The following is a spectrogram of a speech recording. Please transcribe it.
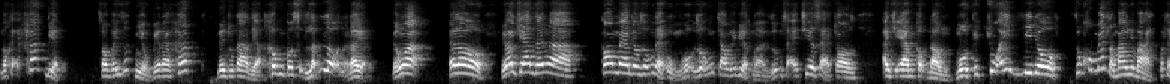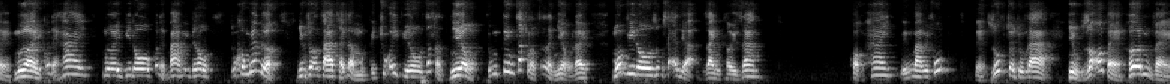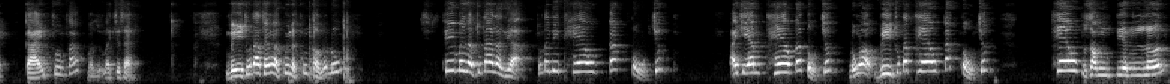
nó sẽ khác biệt so với rất nhiều VSA khác, nên chúng ta gì ạ, không có sự lẫn lộn ở đây đúng không ạ? Hello, nếu anh chị em thấy là comment cho Dũng để ủng hộ Dũng trong cái việc mà Dũng sẽ chia sẻ cho anh chị em cộng đồng, một cái chuỗi video, Dũng không biết là bao nhiêu bài, có thể 10 có thể hai 10 video, có thể 30 video, Dũng không biết được. Nhưng chúng ta thấy là một cái chuỗi video rất là nhiều, Dũng tin chắc là rất là nhiều ở đây. Mỗi video Dũng sẽ gì ạ? Dành thời gian khoảng 2 đến 30 phút để giúp cho chúng ta hiểu rõ về, hơn về cái phương pháp mà Dũng đã chia sẻ. Vì chúng ta thấy là quy luật cung cầu nó đúng. Thì bây giờ chúng ta là gì ạ? Chúng ta đi theo các tổ chức anh chị em theo các tổ chức, đúng không? Vì chúng ta theo các tổ chức, theo dòng tiền lớn.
